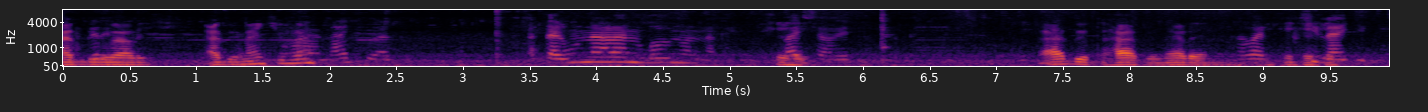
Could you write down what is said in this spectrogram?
આદુ. વાળી આદુ નાખ્યું બા. અત્યારે ઉનાળાનું બહુ ન નાખે. આદુ તો હાથું ને. તીખી લાગી ચા.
